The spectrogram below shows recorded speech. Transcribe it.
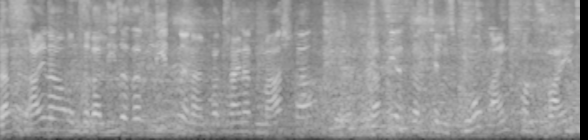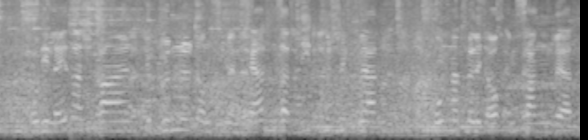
Das ist einer unserer LISA-Satelliten in einem verkleinerten Maßstab. Das hier ist das Teleskop, eins von zwei, wo die Laserstrahlen gebündelt und zum entfernten Satelliten geschickt werden und natürlich auch empfangen werden.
